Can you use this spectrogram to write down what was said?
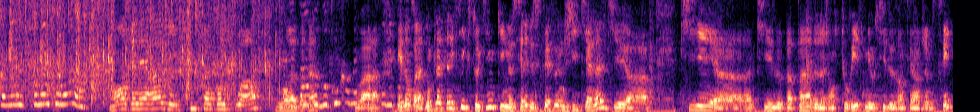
Combien, combien de secondes? Moi en général je fous 50 fois. Ça Moi, pas déjà. un peu beaucoup quand même Voilà. Et donc voilà, donc la série Six Talking, qui est une série de Stephen J. Cannell, qui est, euh, qui est, euh, qui est le papa de l'agence tourisme, mais aussi de 21 Jump Street.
